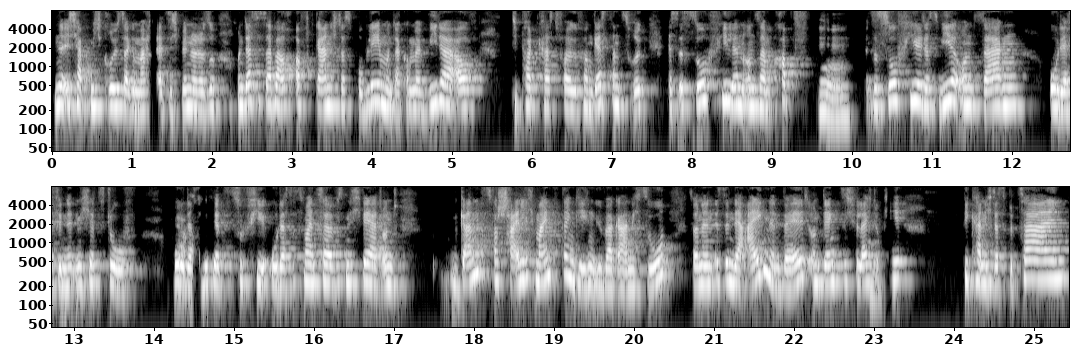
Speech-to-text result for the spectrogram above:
ne, ich habe mich größer gemacht, als ich bin oder so. Und das ist aber auch oft gar nicht das Problem. Und da kommen wir wieder auf die Podcast-Folge von gestern zurück. Es ist so viel in unserem Kopf. Mhm. Es ist so viel, dass wir uns sagen, oh, der findet mich jetzt doof. Oh, ja. das ist jetzt zu viel. Oh, das ist mein Service nicht wert. Und ganz wahrscheinlich meint es dein Gegenüber gar nicht so, sondern ist in der eigenen Welt und denkt sich vielleicht, okay, wie kann ich das bezahlen?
